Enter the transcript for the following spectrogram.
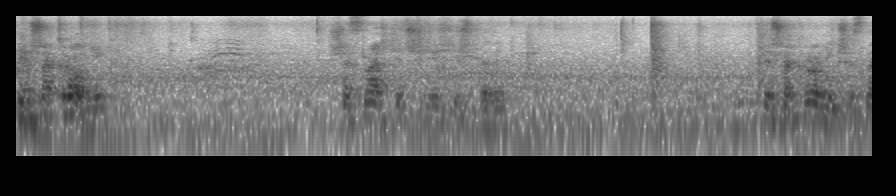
Pierwsza kronik 16.34 Pierwsza kronik 16.34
